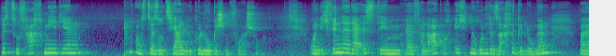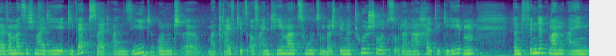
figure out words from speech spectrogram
bis zu Fachmedien aus der sozial-ökologischen Forschung. Und ich finde, da ist dem äh, Verlag auch echt eine runde Sache gelungen, weil wenn man sich mal die, die Website ansieht und äh, man greift jetzt auf ein Thema zu, zum Beispiel Naturschutz oder nachhaltig leben, dann findet man ein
